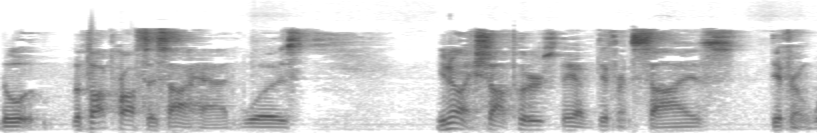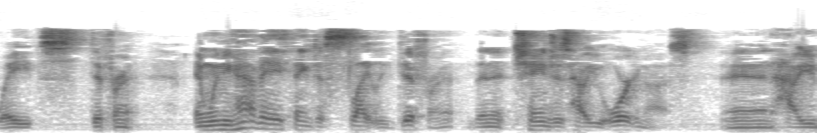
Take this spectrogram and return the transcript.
The, the thought process I had was, you know, like shot putters, they have different size, different weights, different. And when you have anything just slightly different, then it changes how you organize and how you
